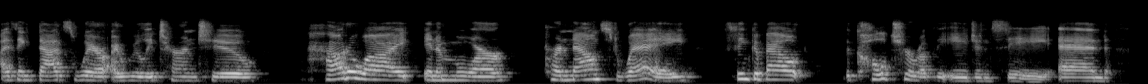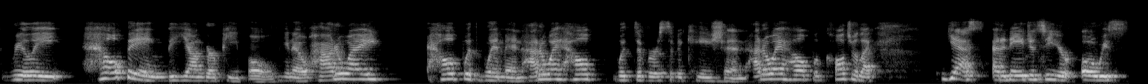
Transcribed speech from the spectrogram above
I think that's where I really turned to how do I, in a more pronounced way, think about the culture of the agency and really helping the younger people. You know, how do I help with women? How do I help with diversification? How do I help with culture? Like, yes, at an agency, you're always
